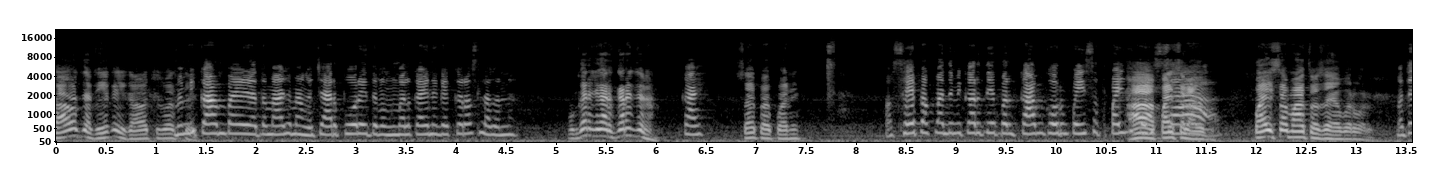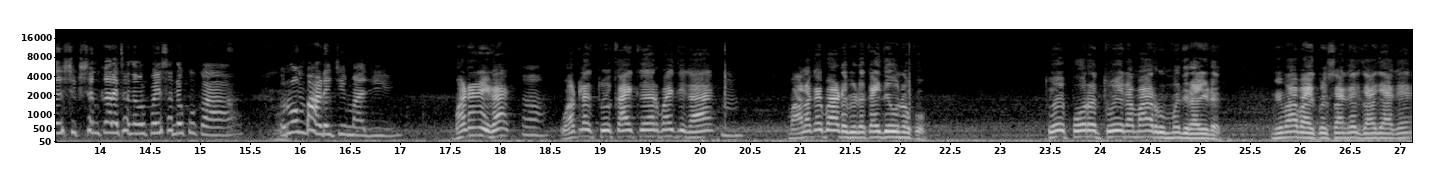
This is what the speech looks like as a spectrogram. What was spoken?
गावात आहे काही गावाची मग मी काम पाहिलं आता माझ्या मागे चार पोर येतं मग मला काही ना काही करावंच लागेल ना. मग घरच्या घर करायचं ना? काय? स्वयंपाक पाणी? अहो, स्वयंपाकमध्ये मी करते पण काम करून पैसा तर पाहिजे हा पैसा. पैसा लागतो पैसा महत्त्वाचा आहे बरोबर. मग ते शिक्षण करायचं ना मग पैसा नको का? रूम भाड्याची माझी. भाडं नाही का हा. वाटलं तू काय कर माहिती का. मला काय भाडं बिडं काही देऊ नको. तू पोरं तू ना माझ्या रूममध्ये राहिड मी माझ्या बायकोला सांगायला जा द्या काय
